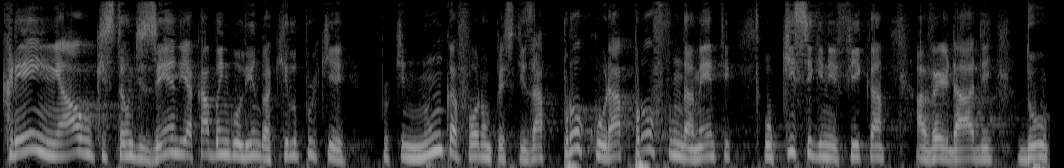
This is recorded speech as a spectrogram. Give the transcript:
Creem em algo que estão dizendo e acabam engolindo aquilo por quê? Porque nunca foram pesquisar, procurar profundamente o que significa a verdade do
